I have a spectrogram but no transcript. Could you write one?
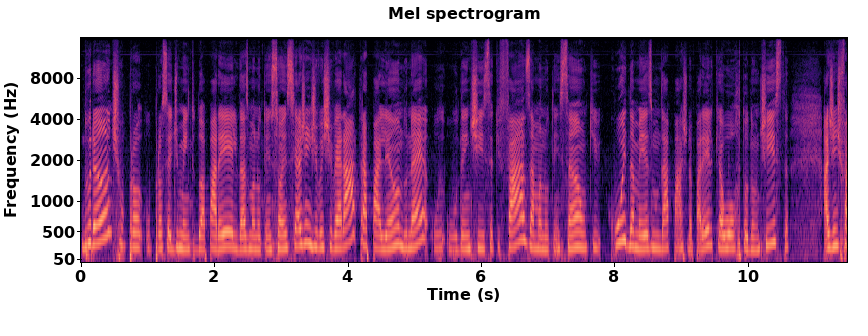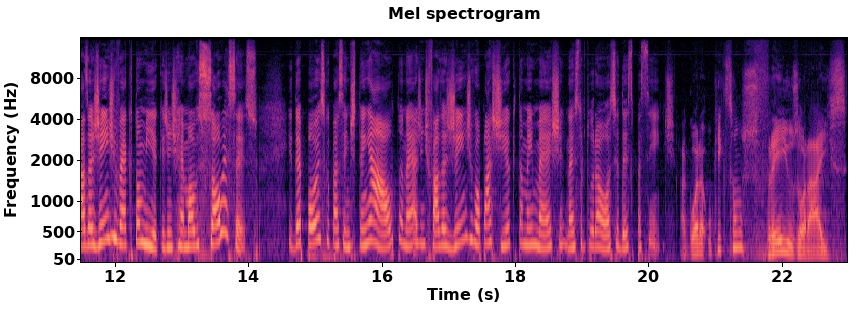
Durante o, pro, o procedimento do aparelho, das manutenções, se a gengiva estiver atrapalhando né, o, o, dentista que faz a manutenção, que cuida mesmo da parte do aparelho, que é o ortodontista, a gente faz a gengivectomia, que a gente remove só o excesso. E depois que o paciente tem a alta, né, a gente faz a gengivoplastia, que também mexe na estrutura óssea desse paciente. Agora, o que, que são os freios orais?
